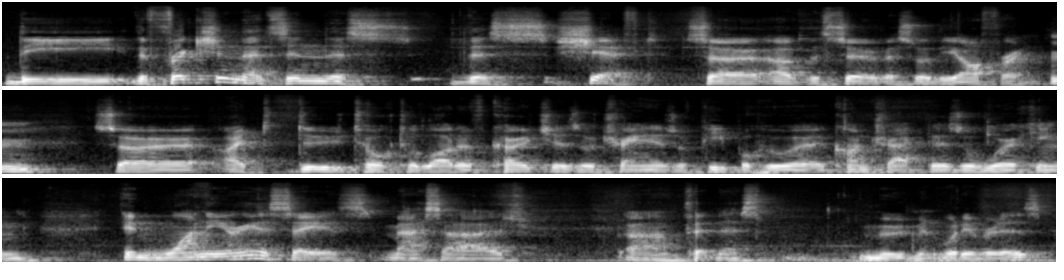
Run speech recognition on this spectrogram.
the the friction that's in this this shift. So of the service or the offering. So I do talk to a lot of coaches or trainers or people who are contractors or working in one area. Say it's massage, um, fitness, movement, whatever it is,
